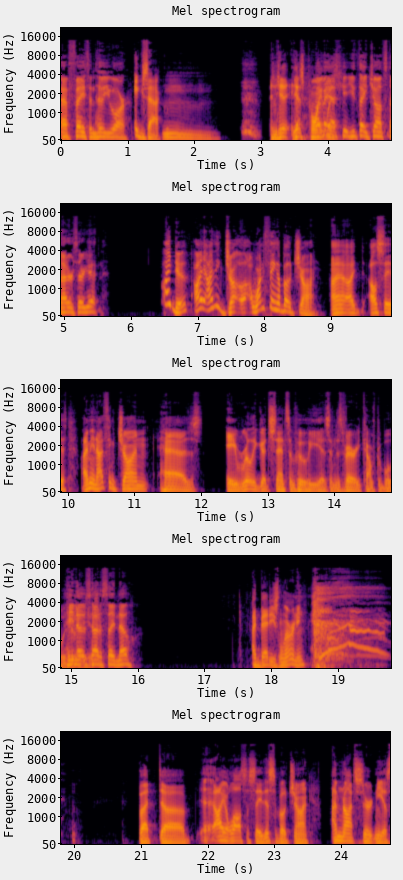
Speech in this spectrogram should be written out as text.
Have faith in who you are. exactly. Mm. And his, his Yeah, point Let me was, ask you, you think John Schneider's there yet? I do. I, I think John. uh, One thing about John, I, I I'll say this. I mean, I think John has a really good sense of who he is and is very comfortable with. He knows he how to say no. I bet he's learning. but uh, I will also say this about John. I'm not certain he has.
